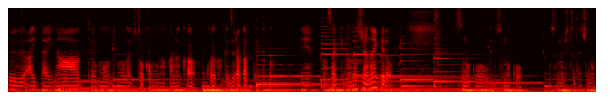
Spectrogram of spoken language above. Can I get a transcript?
う会いたいなって思う友達とかもなかなか声かけづらかったりとかさっきの話じゃないけどその子その子その人たちの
